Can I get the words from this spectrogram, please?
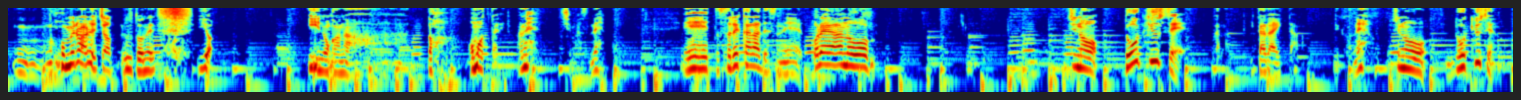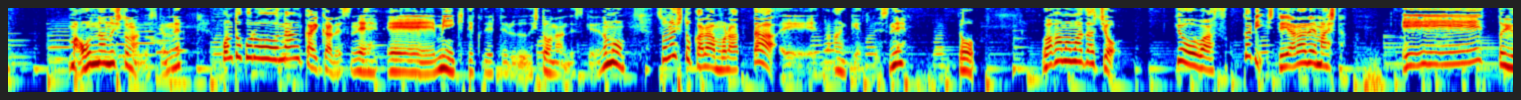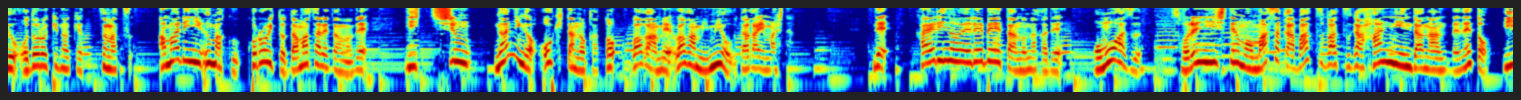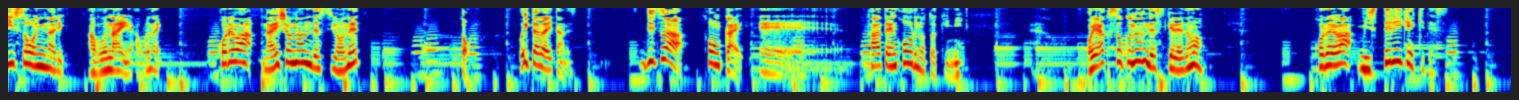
うん、褒められちゃうとね、いや、いいのかなと思ったりとかね、しますね。えーと、それからですね、これあの、うちの同級生からいただいた、かね、うちの同級生の、まあ女の人なんですけどね、このところ何回かですね、えー、見に来てくれてる人なんですけれども、その人からもらった、えー、アンケートですね。と、わがまま座長、今日はすっかりしてやられました。えーという驚きの結末。あまりにうまくコロリと騙されたので、一瞬何が起きたのかと我が目、我が耳を疑いました。で、帰りのエレベーターの中で思わず、それにしてもまさかバツバツが犯人だなんてねと言いそうになり、危ない危ない。これは内緒なんですよね。と、いただいたんです。実は今回、えー、カーテンコールの時に、お約束なんですけれども、これはミステリー劇です。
